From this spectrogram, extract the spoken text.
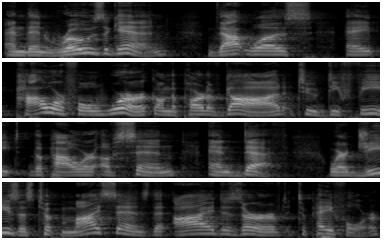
and then rose again, that was a powerful work on the part of God to defeat the power of sin and death. Where Jesus took my sins that I deserved to pay for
